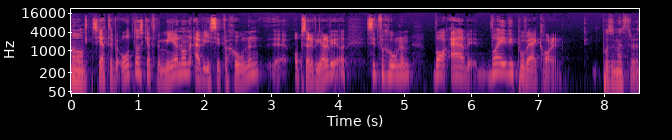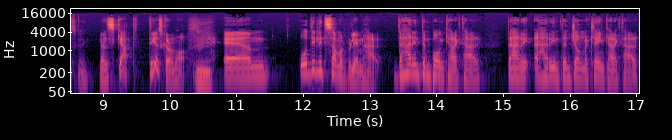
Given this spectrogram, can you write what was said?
Ja. Skrattar vi åt någon? Skrattar vi med någon? Är vi i situationen? Eh, Observerar vi situationen? Vad är vi, vad är vi på väg, Karin? På semester älskling. Men skatt, det ska de ha. Ehm, och det är lite samma problem här. Det här är inte en Bond-karaktär. Det här är, det här är inte en John McClane-karaktär.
